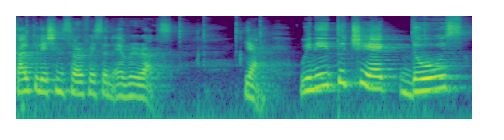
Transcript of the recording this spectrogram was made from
calculation surface on every racks. Yeah, we need to check those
